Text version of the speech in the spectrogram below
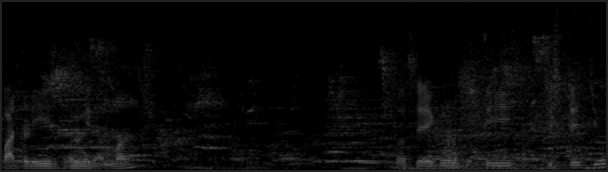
પાટડી વરણીધામમાં તો એક ગણપતિ સ્ટેચ્યુ.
